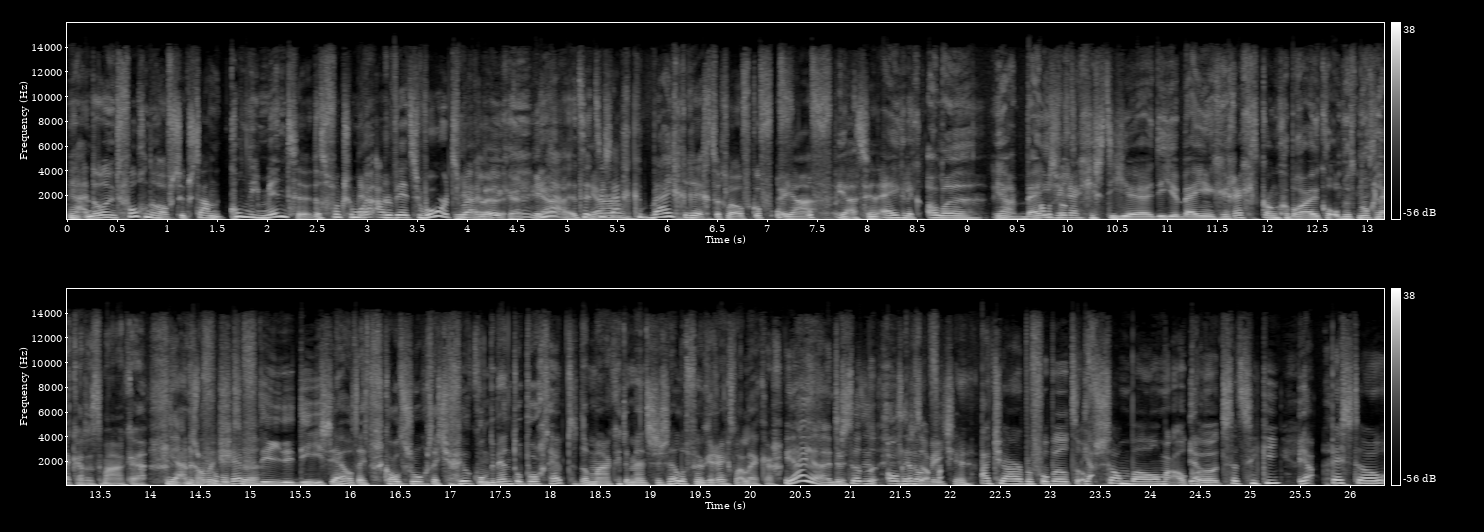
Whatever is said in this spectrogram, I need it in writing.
ja. En dan in het volgende hoofdstuk staan condimenten. Dat vond ik zo'n mooi ja. ouderwets woord. Ja, maar, leuk hè? Ja, ja het, het is eigenlijk bijgerechten geloof ik. Of, of, ja, of, ja, het zijn eigenlijk alle ja, bijgerechtjes wat... die, je, die je bij een gerecht kan gebruiken om het nog lekkerder te maken. Ja, dus een chef uh... die, die, die zei altijd, zorg dat je veel condiment op bord hebt. Dan maken de mensen zelf hun gerecht wel lekker. Ja, ja. Dus, dus dat, dat is altijd wel een beetje... Ajar bijvoorbeeld, of ja. sambal, maar ook ja. uh, tzatziki. Ja. Pesto,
